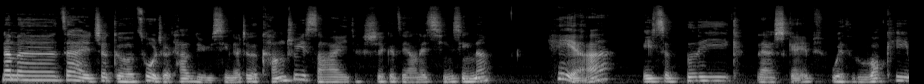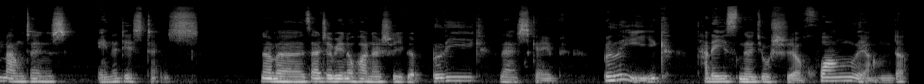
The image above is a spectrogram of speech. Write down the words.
那么在这个作者他旅行的这个 countryside 是个怎样的情形呢？Here。It's a bleak landscape with rocky mountains in the distance。那么在这边的话呢，是一个 bleak landscape。bleak 它的意思呢就是荒凉的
